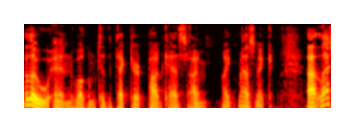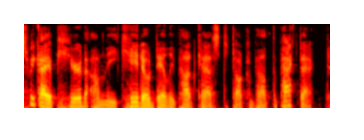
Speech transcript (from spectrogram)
Hello, and welcome to the Techdirt Podcast. I'm Mike Masnick. Uh, last week I appeared on the Cato Daily Podcast to talk about the PACT Act,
